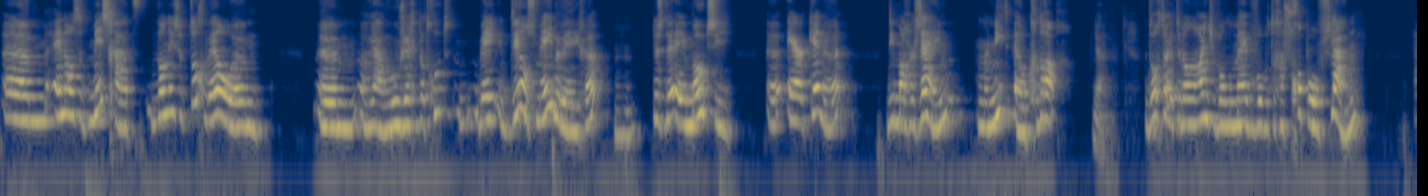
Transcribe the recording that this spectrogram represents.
Ehm, en als het misgaat, dan is het toch wel, ehm, ehm, oh ja, hoe zeg ik dat goed? Deels meebewegen. Mhm. Dus de emotie eh, erkennen, die mag er zijn, maar niet elk gedrag. Ja. Mijn dochter heeft er dan een handje van om mij bijvoorbeeld te gaan schoppen of slaan. Ja,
